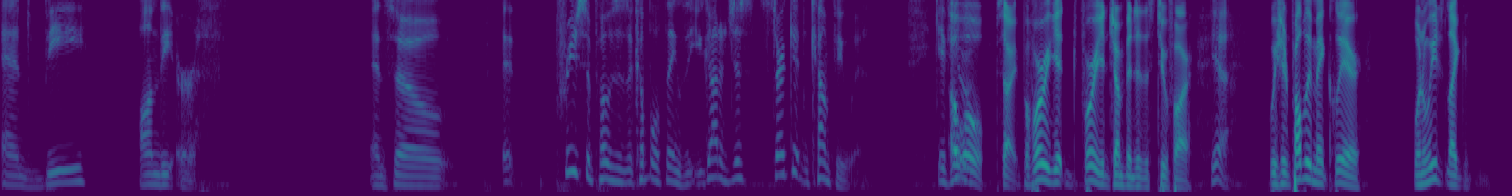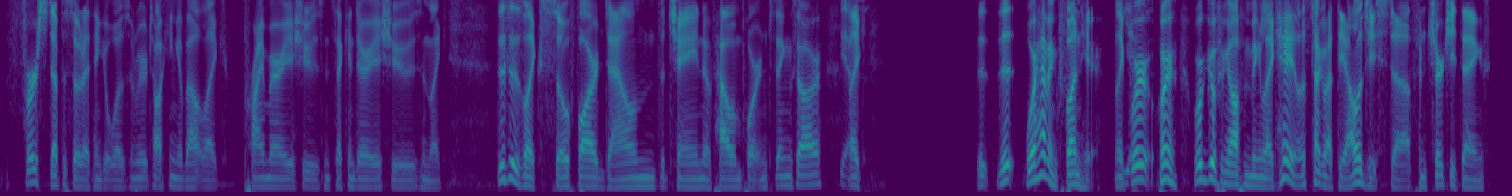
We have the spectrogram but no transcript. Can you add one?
and be on the earth. And so it presupposes a couple of things that you got to just start getting comfy with. If Oh, oh, sorry. Before we get before we jump into this too far, yeah. we should probably make clear when we like first episode I think it was when we were talking about like primary issues and secondary issues and like this is like so far down the chain of how important things are. Yes. Like th- th- we're having fun here. Like we're we're we're goofing off and being like, "Hey, let's talk about theology stuff and churchy things."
